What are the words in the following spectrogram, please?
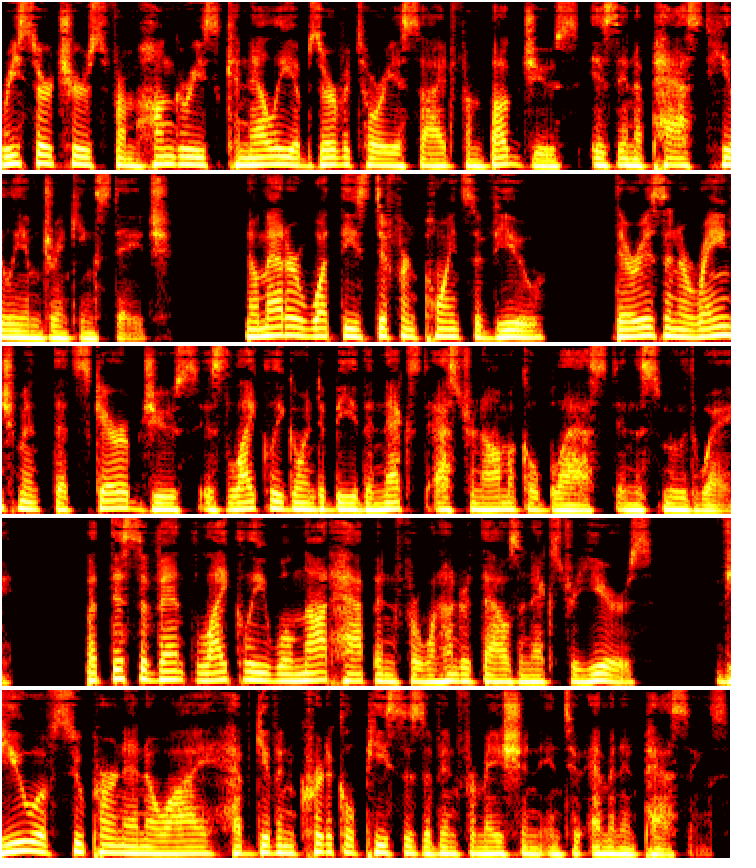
Researchers from Hungary's Konkoly Observatory aside from bug juice is in a past helium drinking stage. No matter what these different points of view, there is an arrangement that scarab juice is likely going to be the next astronomical blast in the smooth way. But this event likely will not happen for 100,000 extra years. View of Supern NOI have given critical pieces of information into eminent passings.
